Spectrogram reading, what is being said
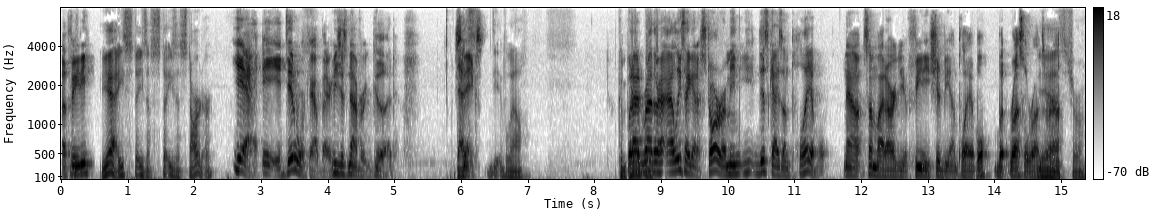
Afidi. Yeah, he's he's a he's a starter. Yeah, it, it did work out better. He's just not very good. Stinks. That's well, But I'd rather at least I got a starter. I mean, you, this guy's unplayable. Now, some might argue Feedy should be unplayable, but Russell runs Yeah, around. that's true.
